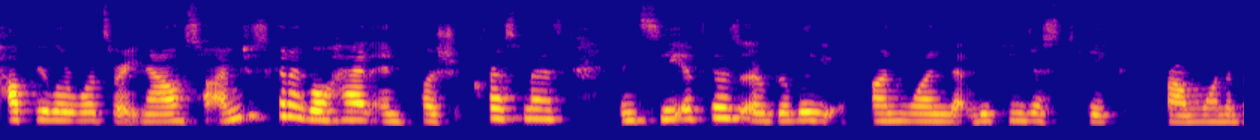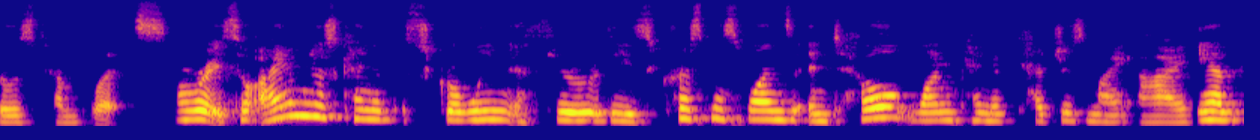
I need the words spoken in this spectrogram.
popular ones right now. So I'm just going to go ahead and push Christmas and see if there's a really fun one that we can just take from one of those templates. All right, so I am just kind of scrolling through these Christmas ones until one kind of catches my eye. And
